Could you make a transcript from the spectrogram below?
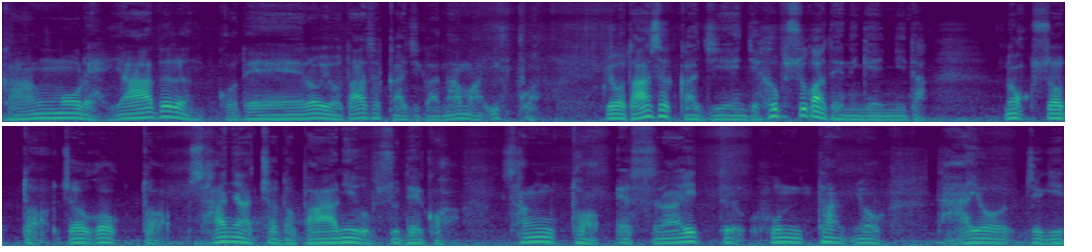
강모래, 야들은 그대로 요 다섯 가지가 남아 있고 요 다섯 가지에 이제 흡수가 되는 게 있니다. 녹소토, 저곡토, 사냐초도 반이 흡수되고 상토, 에스라이트, 훈탄 요 다요 저기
